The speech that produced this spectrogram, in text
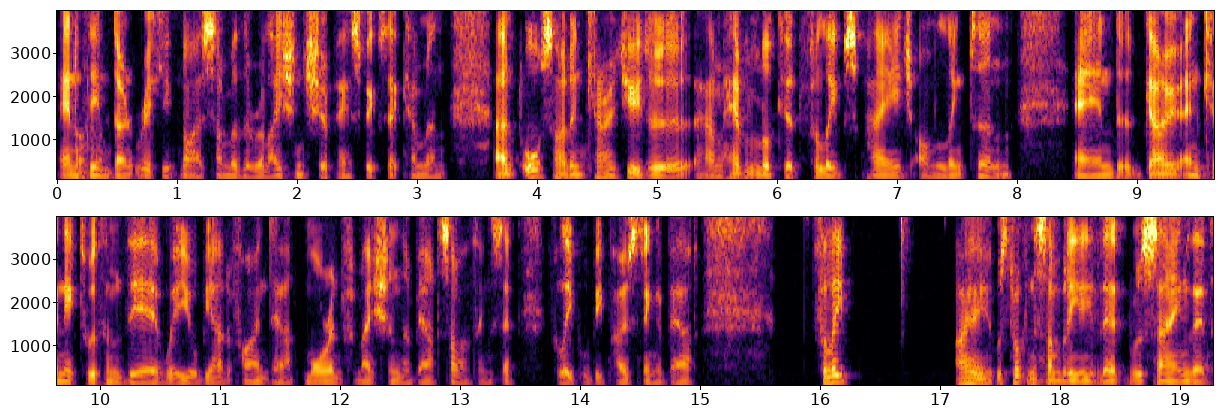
and then don't recognize some of the relationship aspects that come in. And also, I'd encourage you to um, have a look at Felipe's page on LinkedIn and go and connect with him there, where you'll be able to find out more information about some of the things that Felipe will be posting about. Felipe, I was talking to somebody that was saying that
